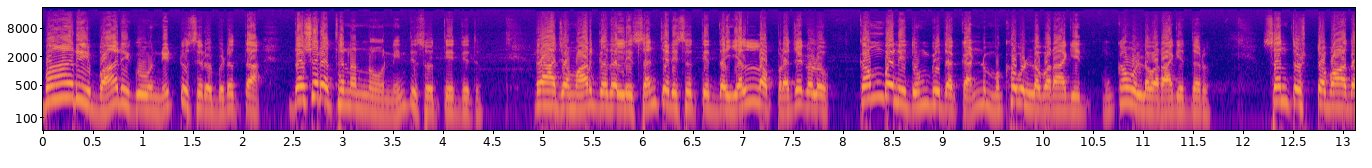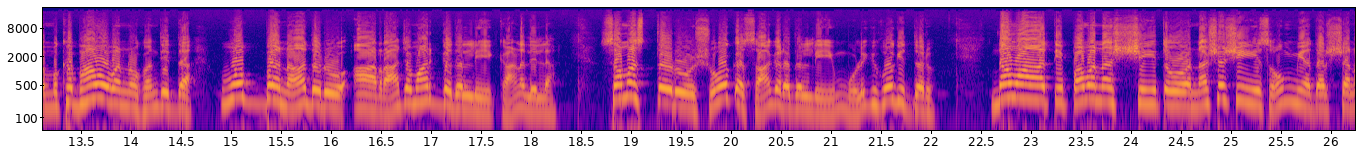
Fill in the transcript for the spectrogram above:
ಬಾರಿ ಬಾರಿಗೂ ನಿಟ್ಟುಸಿರು ಬಿಡುತ್ತಾ ದಶರಥನನ್ನು ನಿಂದಿಸುತ್ತಿದ್ದಿತು. ರಾಜಮಾರ್ಗದಲ್ಲಿ ಸಂಚರಿಸುತ್ತಿದ್ದ ಎಲ್ಲ ಪ್ರಜೆಗಳು ಕಂಬನಿ ದುಂಬಿದ ಕಣ್ಣು ಮುಖವುಳ್ಳವರಾಗಿ, ಮುಖವುಳ್ಳವರಾಗಿದ್ದರು. ಸಂತುಷ್ಟವಾದ ಮುಖಭಾವವನ್ನು ಹೊಂದಿದ್ದ ಒಬ್ಬನಾದರೂ ಆ ರಾಜಮಾರ್ಗದಲ್ಲಿ ಕಾಣಲಿಲ್ಲ. ಸಮಸ್ತರು ಶೋಕ ಸಾಗರದಲ್ಲಿ ಮುಳುಗಿ ಹೋಗಿದ್ದರು. ನವಾತಿ ಪವನ ಶೀತೋ ನ ಶಶಿ ಸೌಮ್ಯ ದರ್ಶನ,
